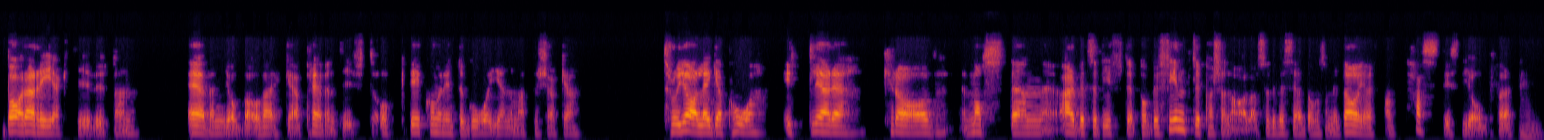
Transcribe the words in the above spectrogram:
bara reaktiv utan även jobba och verka preventivt. Och det kommer inte gå genom att försöka, tror jag, lägga på ytterligare krav, måsten, arbetsuppgifter på befintlig personal, alltså det vill säga de som idag gör ett fantastiskt jobb för att mm.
